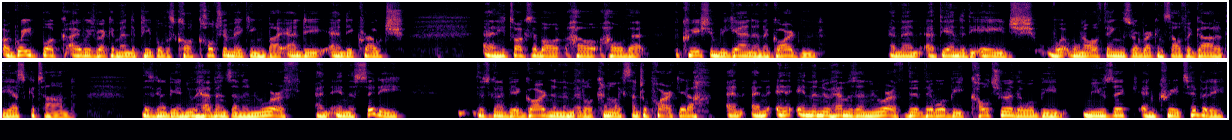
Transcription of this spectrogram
a great book I always recommend to people is called Culture Making by Andy Andy Crouch, and he talks about how how that the creation began in a garden, and then at the end of the age, when, when all things are reconciled to God at the eschaton, there's going to be a new heavens and a new earth, and in the city there's going to be a garden in the middle, kind of like Central Park, you know. And and in the new heavens and new earth, there, there, will be culture, there will be music and creativity,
